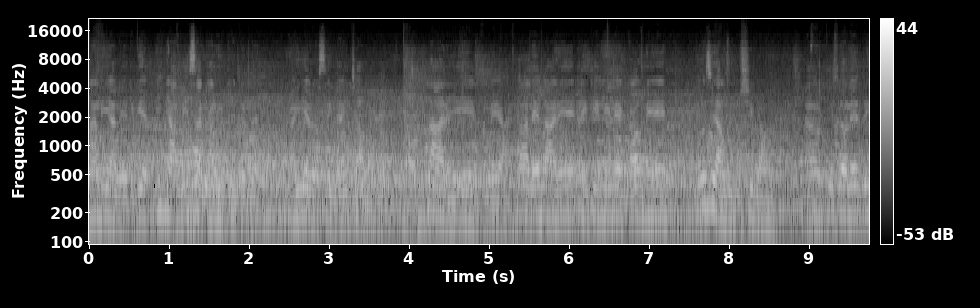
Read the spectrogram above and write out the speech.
လန်းလေးကလည်းတကယ်ပညာလေးဇက်ကားလေးဖြစ်တဲ့အတွက်ဘာကြီးကတော့စိတ်တိုင်းကြပါတယ်။လှတယ်ပလဲကလှလဲလှတယ်အိုက်တင်လေးလည်းကောင်းတယ်။လို့စရာဘူးမရှိပါဘူး။ အဲကိုစော်လည်းတေ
